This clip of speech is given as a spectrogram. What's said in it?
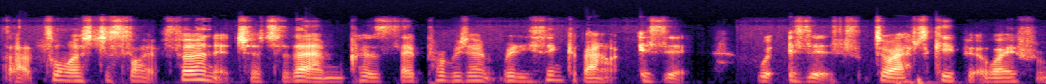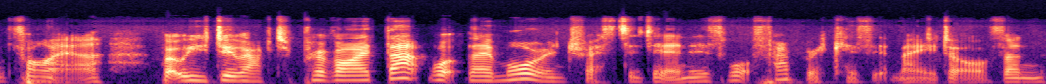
that's almost just like furniture to them because they probably don't really think about is it is it do I have to keep it away from fire? But we do have to provide that. What they're more interested in is what fabric is it made of and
